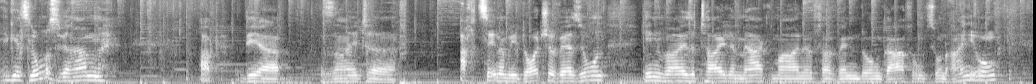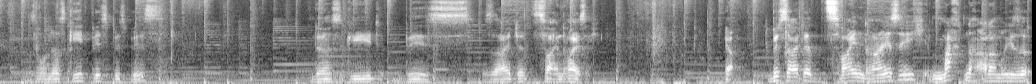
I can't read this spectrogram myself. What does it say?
Hier geht's los. Wir haben ab der Seite 18 haben wir die deutsche Version. Hinweise, Teile, Merkmale, Verwendung, Garfunktion, Reinigung. So, und das geht bis, bis, bis. Das geht bis Seite 32. Ja, bis Seite 32 macht nach Adam Riese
